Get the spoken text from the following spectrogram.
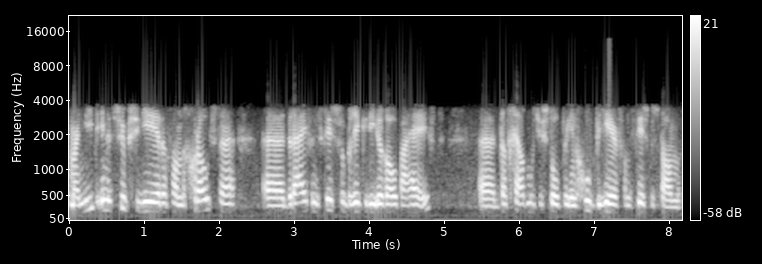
Maar niet in het subsidiëren van de grootste drijvende visfabrieken die Europa heeft. Dat geld moet je stoppen in goed beheer van de visbestanden.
